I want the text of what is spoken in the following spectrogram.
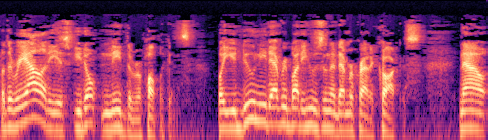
But the reality is you don't need the Republicans. But you do need everybody who's in the Democratic caucus. Now,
